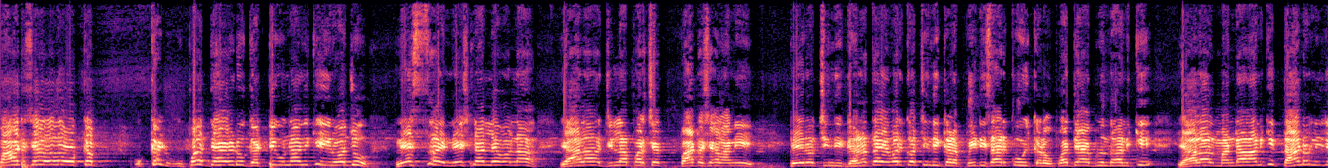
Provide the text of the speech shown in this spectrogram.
పాఠశాలలో ఒక్క ఒక్క ఉపాధ్యాయుడు గట్టిగా ఉన్నానికి ఈరోజు నేషనల్ నేషనల్ లెవెల్ యాల జిల్లా పరిషత్ పాఠశాల అని పేరు వచ్చింది. ఘనత ఎవరికి వచ్చింది? ఇక్కడ పీటీ సార్కు ఇక్కడ ఉపాధ్యాయ బృందానికి యాలాల్ మండలానికి తాండూరు నిజ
